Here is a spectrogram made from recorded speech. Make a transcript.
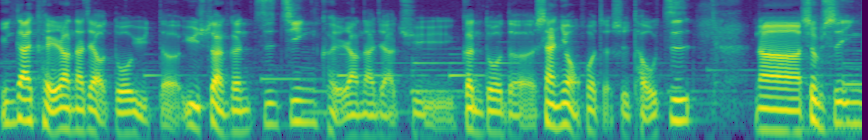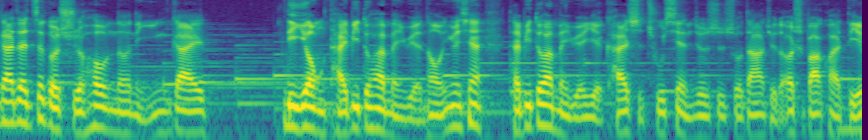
应该可以让大家有多余的预算跟资金，可以让大家去更多的善用或者是投资。那是不是应该在这个时候呢？你应该。利用台币兑换美元哦，因为现在台币兑换美元也开始出现，就是说大家觉得二十八块跌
